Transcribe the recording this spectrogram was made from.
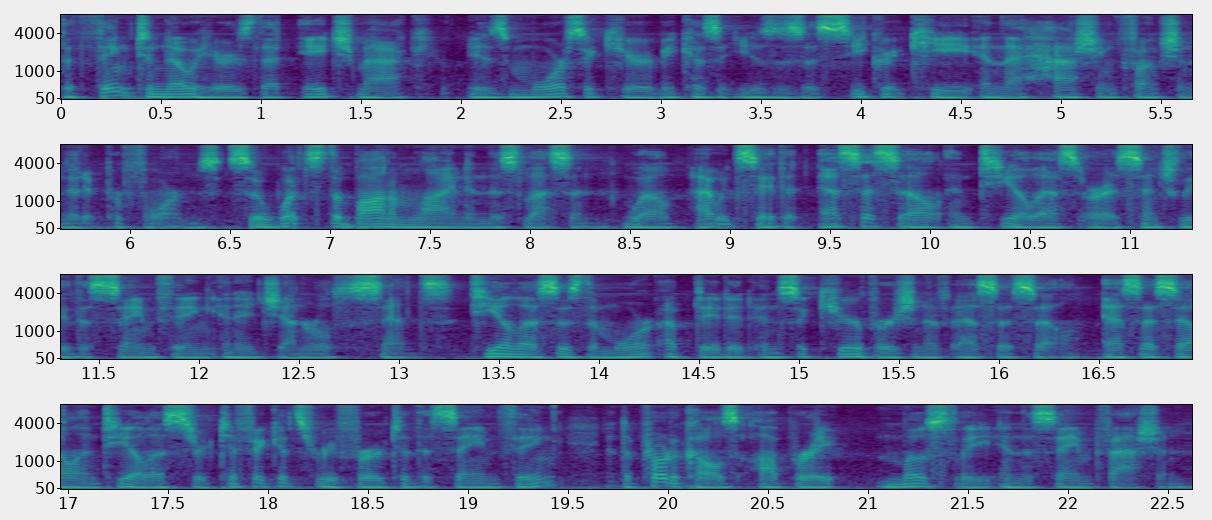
The thing to know here is that HMAC is more secure because it uses a secret key in the hashing function that it performs. So what's the bottom line in this lesson? Well, I would say that SSL and TLS are essentially the same thing in a general sense. TLS is the more updated and secure version of SSL. SSL and TLS certificates refer to the same thing. and The protocols operate mostly in the same fashion.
